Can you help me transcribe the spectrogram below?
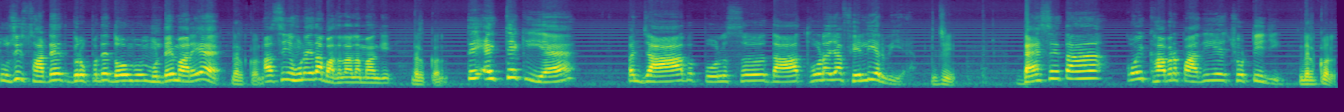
ਤੁਸੀਂ ਸਾਡੇ ਗਰੁੱਪ ਦੇ ਦੋ ਮੁੰਡੇ ਮਾਰੇ ਐ ਬਿਲਕੁਲ। ਅਸੀਂ ਹੁਣ ਇਹਦਾ ਬਦਲਾ ਲਵਾਂਗੇ। ਬਿਲਕੁਲ। ਤੇ ਇੱਥੇ ਕੀ ਹੈ ਪੰਜਾਬ ਪੁਲਿਸ ਦਾ ਥੋੜਾ ਜਿਹਾ ਫੇਲਿਅਰ ਵੀ ਹੈ। ਜੀ। ਵੈਸੇ ਤਾਂ ਕੋਈ ਖਬਰ ਪਾ ਦਈਏ ਛੋਟੀ ਜੀ। ਬਿਲਕੁਲ।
